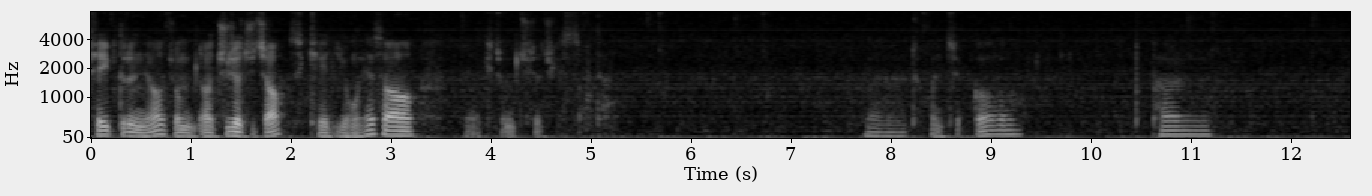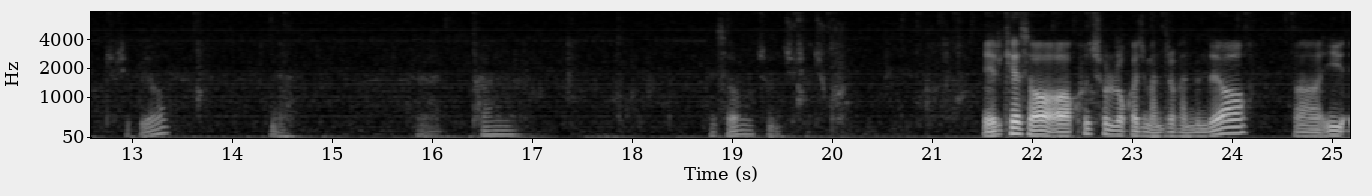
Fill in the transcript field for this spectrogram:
쉐입들은요 좀 어, 줄여주죠. 스케일 이용을 해서 이렇게 좀 줄여주겠습니다. 어, 두 번째 거 8 줄이고요. 네. 8 해서 좀 줄여주고. 네, 이렇게 해서 어, 컨트롤러까지 만들어 봤는데요. 어, 이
